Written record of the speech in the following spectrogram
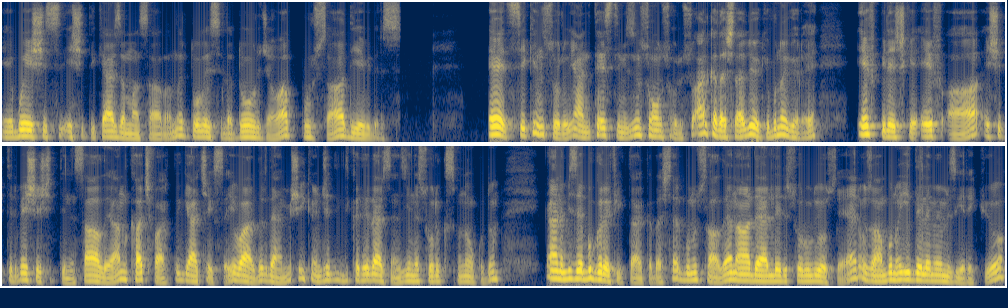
e, bu eşit, eşitlik her zaman sağlanır. Dolayısıyla doğru cevap Bursa diyebiliriz. Evet 8. soru yani testimizin son sorusu. Arkadaşlar diyor ki buna göre f bileşke fa eşittir 5 eşitliğini sağlayan kaç farklı gerçek sayı vardır denmiş. İlk önce dikkat ederseniz yine soru kısmını okudum. Yani bize bu grafikte arkadaşlar bunu sağlayan A değerleri soruluyorsa eğer o zaman bunu irdelememiz gerekiyor.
